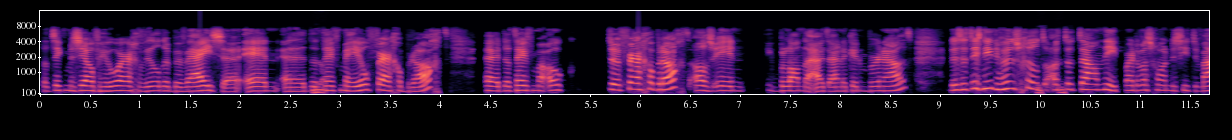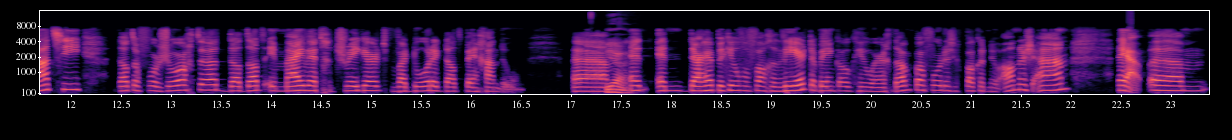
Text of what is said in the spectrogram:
Dat ik mezelf heel erg wilde bewijzen. En uh, dat ja. heeft me heel ver gebracht. Uh, dat heeft me ook te ver gebracht, als in ik belandde uiteindelijk in een burn-out. Dus het is niet hun schuld, totaal niet. Maar het was gewoon de situatie dat ervoor zorgde dat dat in mij werd getriggerd, waardoor ik dat ben gaan doen. Um, Ja, en, en daar heb ik heel veel van geleerd. Daar ben ik ook heel erg dankbaar voor. Dus ik pak het nu anders aan. Nou ja, um,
